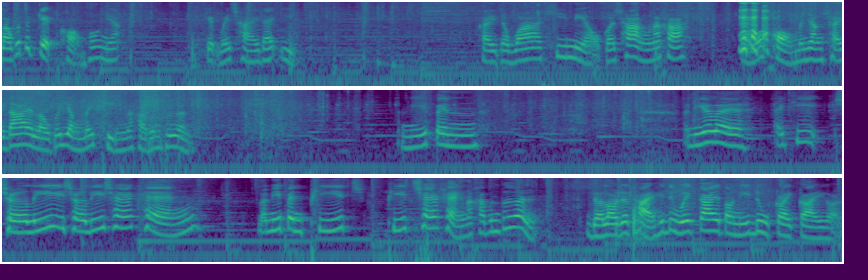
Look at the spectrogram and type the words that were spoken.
เราก็จะเก็บของพวกนี้เก็บไว้ใช้ได้อีก ใครจะว่าขี้เหนียวก็ช่างนะคะแต่ว่าของมันยังใช้ได้เราก็ยังไม่ทิ้งนะคะเพื่อนๆ อันนี้เป็น อันนี้อะไรไอที่เชอร์รี่เชอร์รี่แช่แข็ง แล้วนี้เป็นพีชพีชแช่แข็งนะคะเพื่อนๆ เดี๋ยวเราจะถ่ายให้ดูใกล้ๆ ตอนนี้ดูไกลๆก่อน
